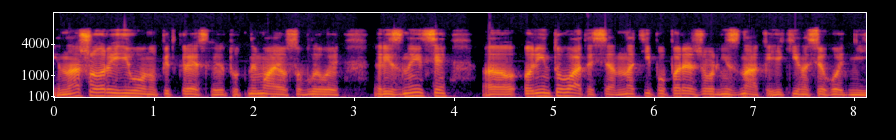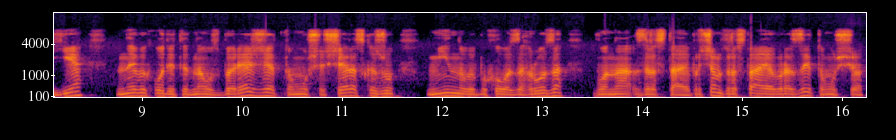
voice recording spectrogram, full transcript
і нашого регіону. Підкреслюю, тут немає особливої різниці. Е, орієнтуватися на ті попереджувальні знаки, які на сьогодні є, не виходити на узбережжя, тому що ще раз кажу, мінно-вибухова загроза вона зростає. Причому зростає в рази, тому що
